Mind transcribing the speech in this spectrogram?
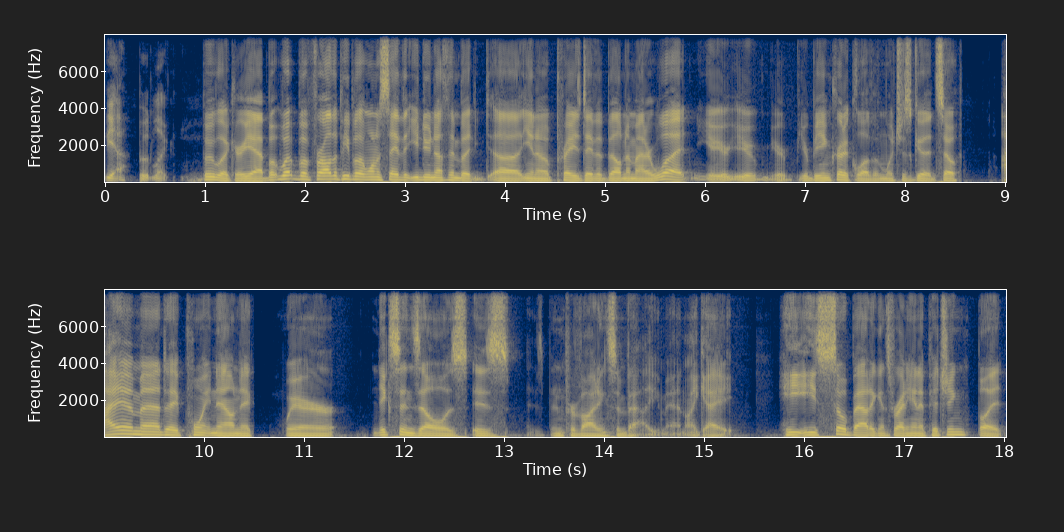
yeah, bootlick, bootlicker, yeah. But but for all the people that want to say that you do nothing but uh, you know praise David Bell no matter what, you're you're you're you're being critical of him, which is good. So I am at a point now, Nick, where Nick Senzel is is has been providing some value, man. Like I, he he's so bad against right-handed pitching, but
